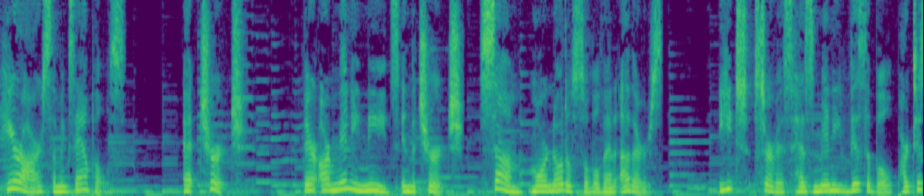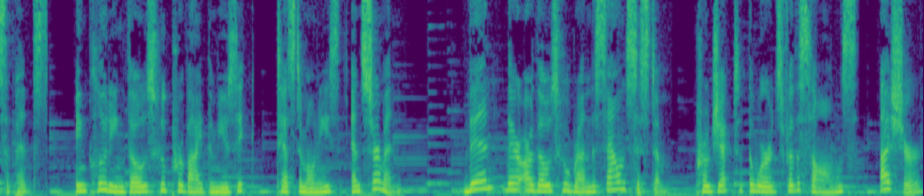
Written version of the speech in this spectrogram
Here are some examples. At church, there are many needs in the church, some more noticeable than others. Each service has many visible participants, including those who provide the music, testimonies, and sermon. Then there are those who run the sound system, project the words for the songs, usher,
